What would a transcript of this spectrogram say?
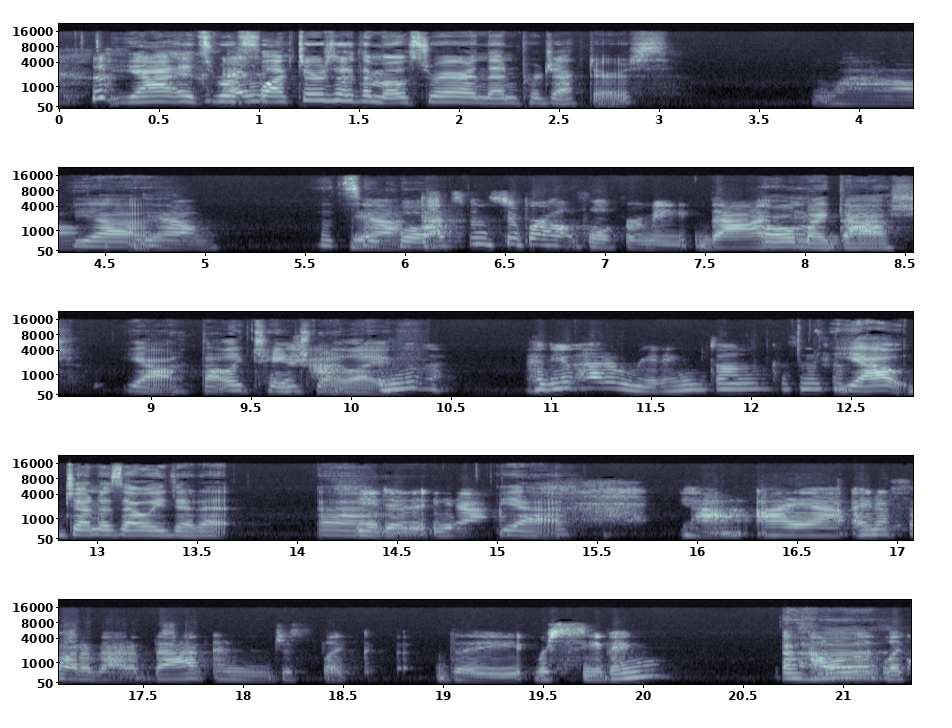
yeah, it's reflectors are the most rare, and then projectors. Wow. Yeah. Yeah. That's so yeah, cool. That's been super helpful for me. That Oh my that, gosh. Yeah, that like changed yeah. my life. Have you had a reading done, Cassandra? Yeah, Jenna Zoe did it. Um, she did it, yeah. Yeah. Yeah, I uh, I never thought about it. That and just like the receiving uh-huh. element, like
